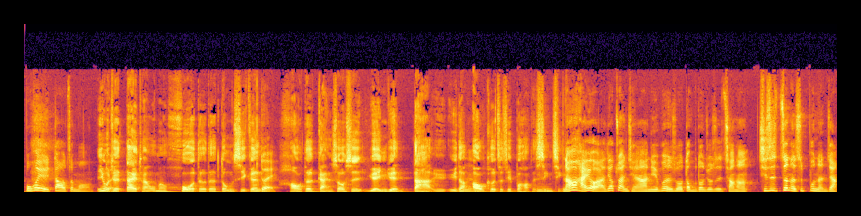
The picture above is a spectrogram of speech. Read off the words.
不会到这么。因为我觉得带团我们获得的东西跟好的感受是远远大于遇到奥克这些不好的心情。嗯嗯。然后还有啊，要赚钱啊，你也不能说动不动就是常常，其实真的是不能这样。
